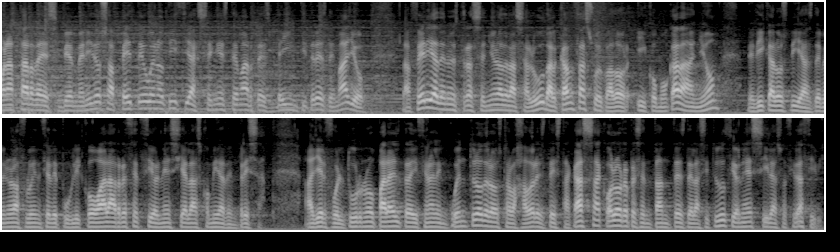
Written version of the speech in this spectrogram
Buenas tardes. Bienvenidos a PTV Noticias en este martes 23 de mayo. La Feria de Nuestra Señora de la Salud alcanza su ecuador y, como cada año, dedica los días de menor afluencia de público a las recepciones y a las comidas de empresa. Ayer fue el turno para el tradicional encuentro de los trabajadores de esta casa con los representantes de las instituciones y la sociedad civil.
